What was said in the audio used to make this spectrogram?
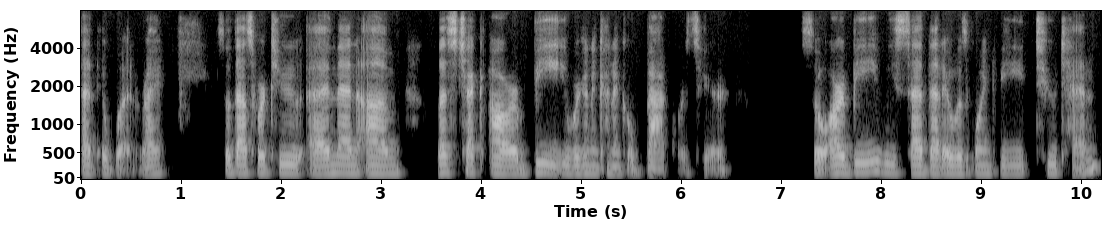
that it would, right? So that's where two, and then um, let's check our B. We're gonna kind of go backwards here. So our B, we said that it was going to be 210.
